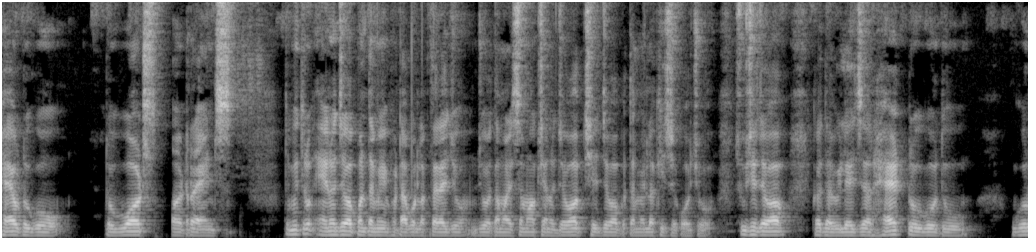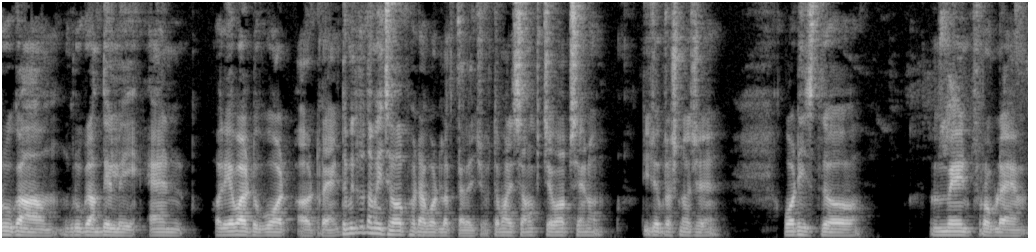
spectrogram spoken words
have to go towards a trains તો મિત્રો, એનો જવાબ પણ તમે ફટાફટ લખતા રહેજો. જો તમારી સમક્ષ એનો જવાબ છે, જવાબ તમે લખી શકો છો. શું છે જવાબ? કે the villager had to go to Gurugam Gurugram Delhi and Rewa to what a train. તો મિત્રો, તમે જવાબ ફટાફટ લખતા રહેજો. તમારી સમક્ષ જવાબ છે એનો. ત્રીજો પ્રશ્ન છે what is the main problem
